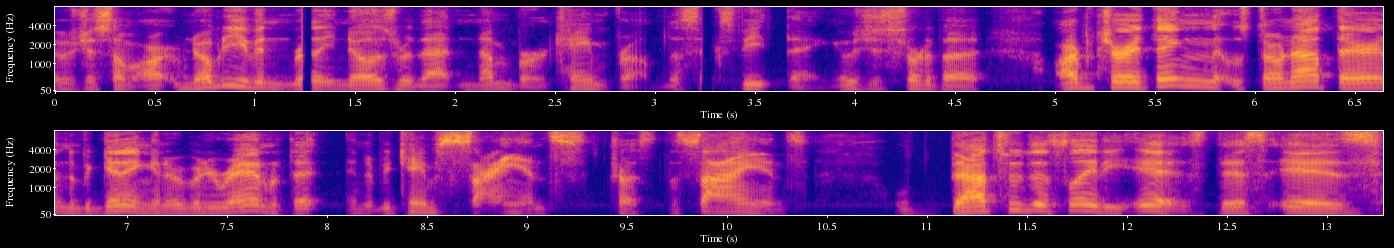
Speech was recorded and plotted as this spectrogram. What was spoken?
It was just some art. Nobody even really knows where that number came from, the six feet thing. It was just sort of a arbitrary thing that was thrown out there in the beginning and everybody ran with it and it became science. Trust the science. Well, that's who this lady is. This is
